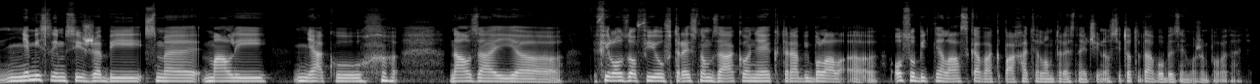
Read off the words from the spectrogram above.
Nemyslím si, že by sme mali nejakú naozaj e, filozofiu v trestnom zákone, ktorá by bola e, osobitne láskavá k páchateľom trestnej činnosti. To teda vôbec nemôžem povedať.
